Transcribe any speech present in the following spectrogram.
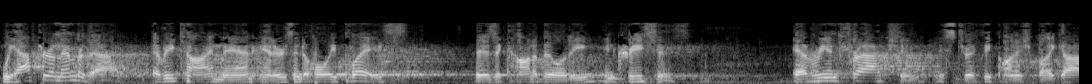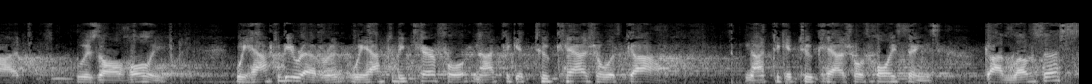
We have to remember that every time man enters into holy place, that his accountability increases. Every infraction is strictly punished by God, who is all holy. We have to be reverent. We have to be careful not to get too casual with God, not to get too casual with holy things. God loves us,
